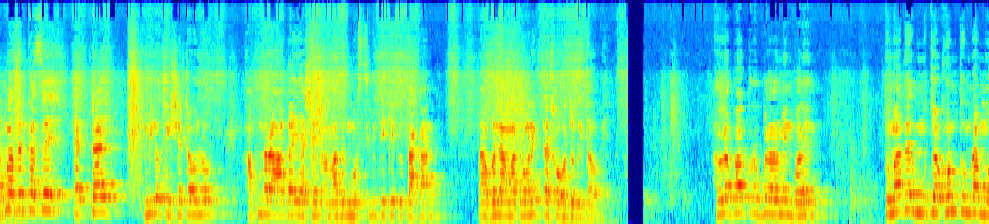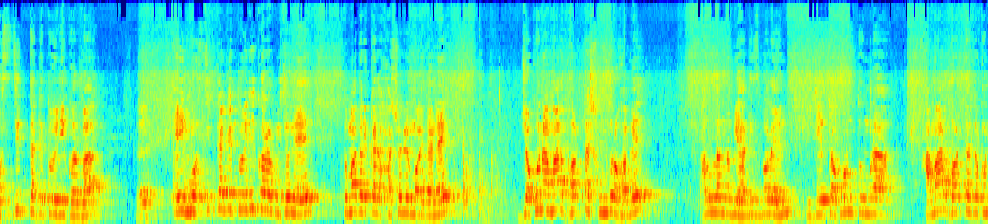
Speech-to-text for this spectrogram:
আপনাদের কাছে একটাই মিলতি সেটা হলো আপনারা আগায় আসেন, আমাদের মসজিদের দিকে একটু তাকান, তাহলে আমাদের অনেকটা সহযোগিতা হবে। আল্লাহ পাক রব্বুল আলমিন বলেন, তোমাদের যখন তোমরা মসজিদটাকে তৈরি করবা, এই মসজিদটাকে তৈরি করার পিছনে তোমাদের কাল হাসরের ময়দানে যখন আমার ঘরটা সুন্দর হবে আল্লাহ নবী হাদিস বলেন যে তখন তোমরা আমার ঘরটা যখন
